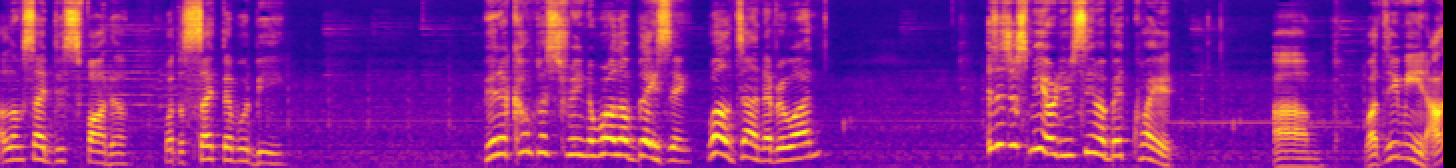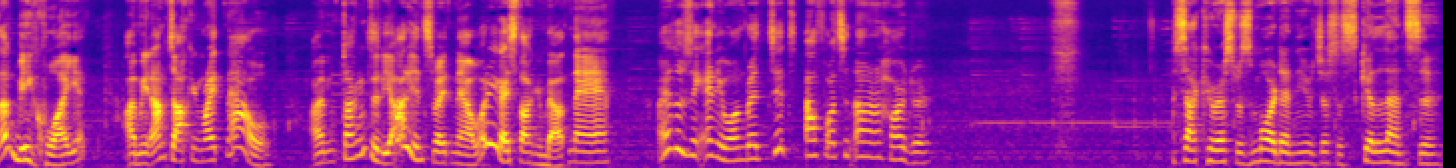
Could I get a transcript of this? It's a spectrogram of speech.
alongside this father. What a sight that would be. An accomplished freeing the world of blazing. Well done, everyone. Is it just me or do you seem a bit quiet? Um, what do you mean? I'm not being quiet. I mean, I'm talking right now. I'm talking to the audience right now. What are you guys talking about? Nah. I'm losing anyone, but it hits Alphonse an hour harder. Zacharias was more than he was just a skilled lancer.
